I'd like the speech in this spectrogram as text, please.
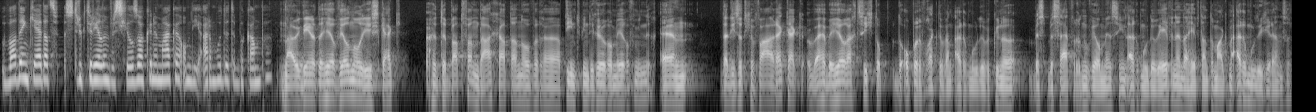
Wat denk jij dat structureel een verschil zou kunnen maken om die armoede te bekampen? Nou, ik denk dat er heel veel nodig is. Kijk, het debat vandaag gaat dan over uh, 10, 20 euro meer of minder. En dat is het gevaar. Hè. Kijk, we hebben heel hard zicht op de oppervlakte van armoede. We kunnen best becijferen hoeveel mensen in armoede leven en dat heeft dan te maken met armoedegrenzen.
